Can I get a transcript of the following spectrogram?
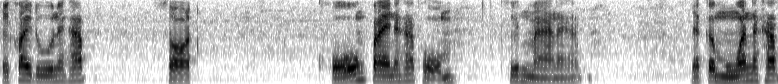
ค่อยๆดูนะครับ สอดโค้งไปนะครับ ผมขึ้นมานะครับ แล้วก็ม้วนนะครับ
